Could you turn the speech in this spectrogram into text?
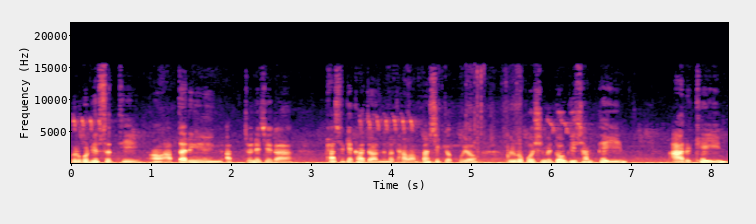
그리고 립스티 어, 앞다리 앞전에 제가 80개 가져왔는 거 다 완판시켰고요. 그리고 보시면 독일 샴페인, 아르케인,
